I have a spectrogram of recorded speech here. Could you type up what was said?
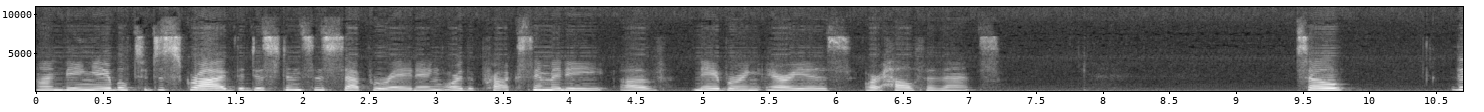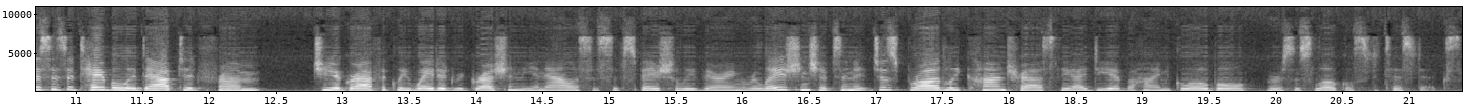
on being able to describe the distances separating or the proximity of neighboring areas or health events. So this is a table adapted from geographically weighted regression, the analysis of spatially varying relationships, and it just broadly contrasts the idea behind global versus local statistics.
